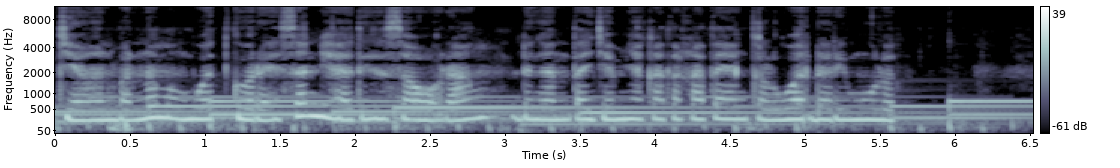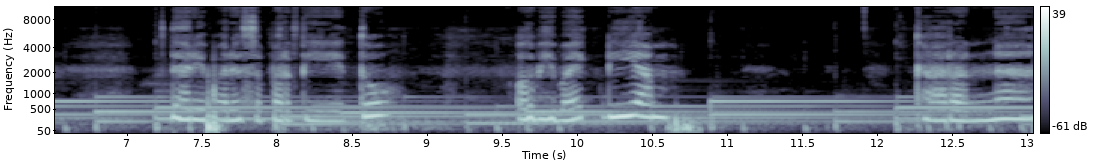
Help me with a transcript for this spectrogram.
Jangan pernah membuat goresan di hati seseorang dengan tajamnya kata-kata yang keluar dari mulut. Daripada seperti itu, lebih baik diam. Karena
